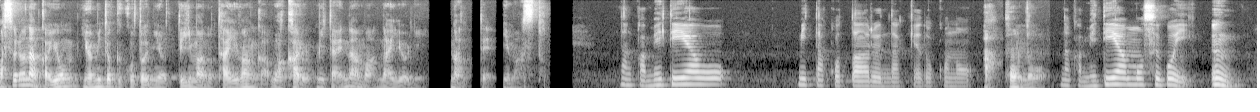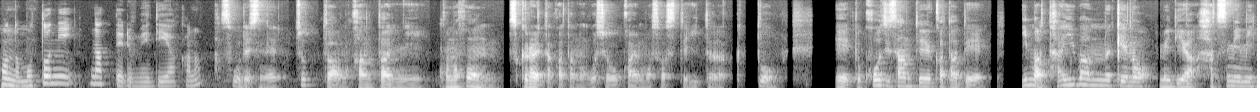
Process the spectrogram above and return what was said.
まあ、それをなんか読み解くことによって今の台湾が分かるみたいな、まあ、内容になっていますと。なんかメディアを見たことあるんだけどこのあ本の。なんかメディアもすごいうん本の元になってるメディアかな？そうですね。ちょっとあの簡単にこの本作られた方のご紹介もさせていただくと,、えー、と浩二さんという方で今台湾向けのメディア「初耳」っ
